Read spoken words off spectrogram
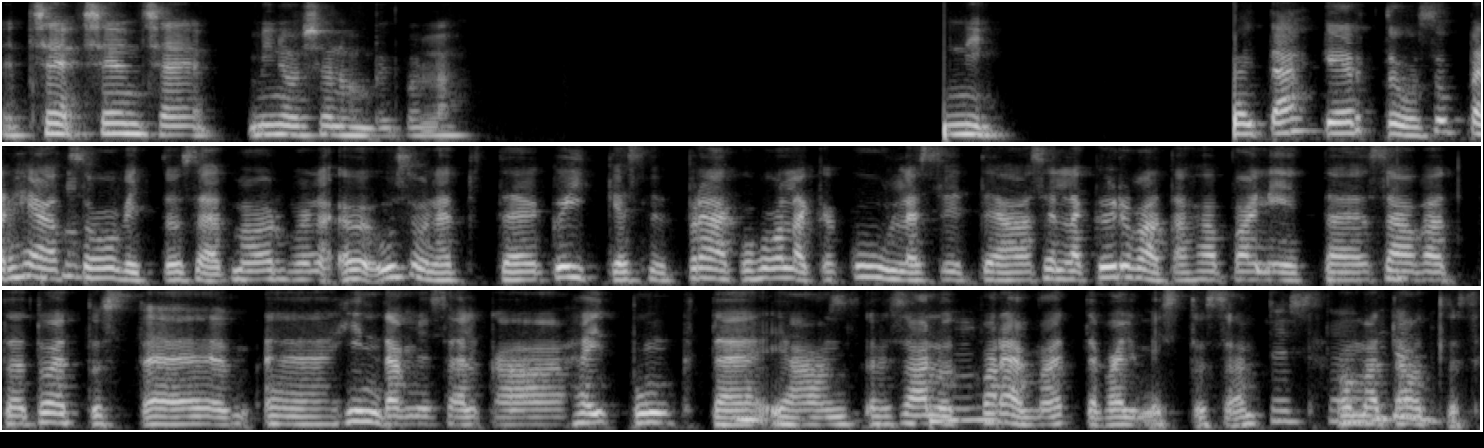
et see, see on see minu sõnum võib-olla. nii aitäh, Kertu, superhead soovitused, ma arvan, usun, et kõik, kes nüüd praegu hoolega kuulasid ja selle kõrva taha panid, saavad toetuste hindamisel ka häid punkte ja on saanud mhm. parema ettevalmistuse Sest, oma taotlus.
